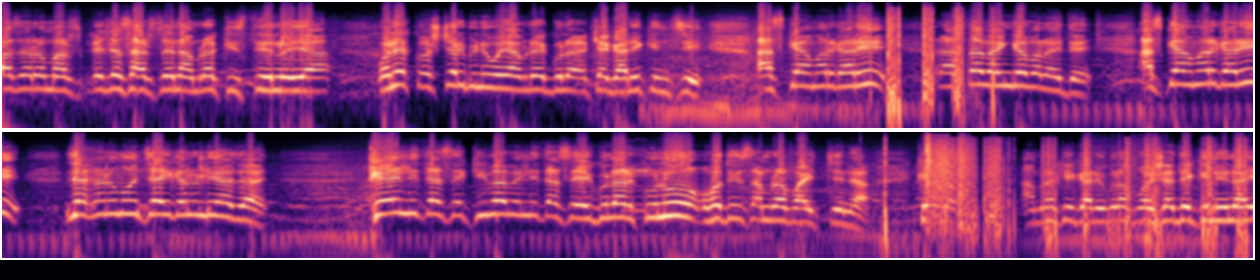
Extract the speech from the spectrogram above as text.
বাজারে মার্কেটে ছাড়ছেন, আমরা কিস্তি লইয়া। অনেক কষ্টের বিনিময়ে আমরা এগুলো একটা গাড়ি কিনছি। আজকে আমার গাড়ি রাস্তা ভেঙে দেয় আজকে আমার গাড়ি যেখানে মন চাই এখানে নিয়ে যায়। কে নিতেছে, কীভাবে নিতেছে, এগুলার কোনো হদিস আমরা পাইছি না। কেন? আমরা কি গাড়িগুলো পয়সা দিয়ে কিনি নাই?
